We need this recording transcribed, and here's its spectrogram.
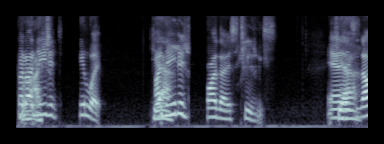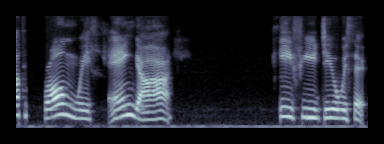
But I needed to feel it. yeah. I needed to cry those tears. And Yeah. there's nothing wrong with anger if you mm. deal with it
